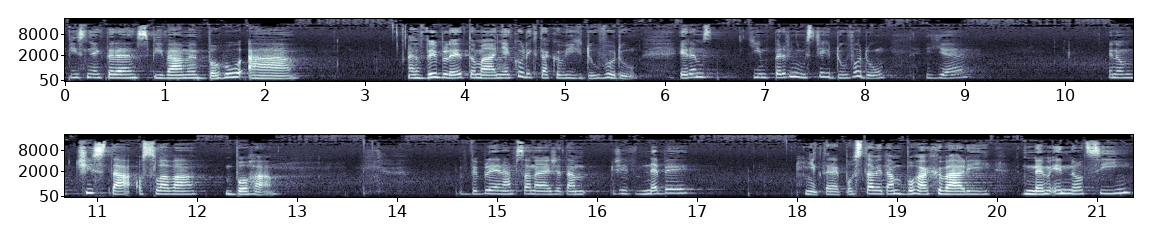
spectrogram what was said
písně, které zpíváme Bohu a v Bibli to má několik takových důvodů. Jeden z tím prvním z těch důvodů je jenom čistá oslava Boha. V Bibli je napsané, že tam že v nebi některé postavy tam Boha chválí dnem i nocí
